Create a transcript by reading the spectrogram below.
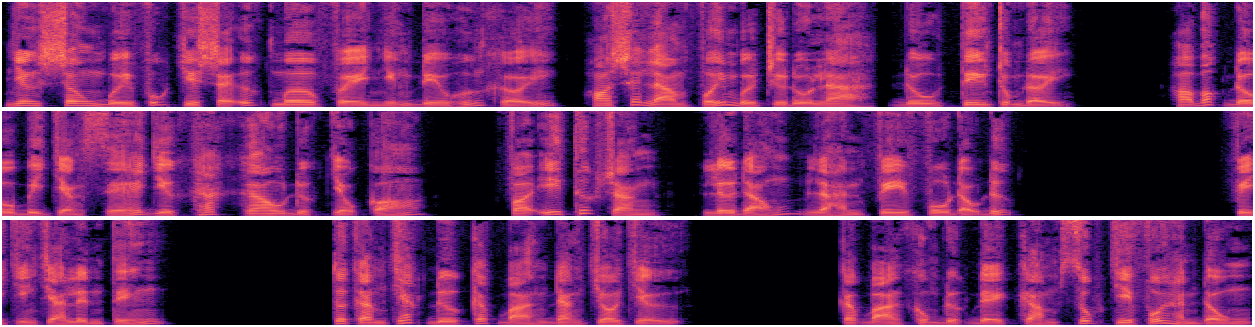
Nhưng sau 10 phút chia sẻ ước mơ về những điều hứng khởi họ sẽ làm với 10 triệu đô la đầu tiên trong đời, họ bắt đầu bị chặn xé giữa khát khao được giàu có và ý thức rằng lừa đảo là hành vi vô đạo đức. Vị chiến trả lên tiếng, tôi cảm giác được các bạn đang cho dự. Các bạn không được để cảm xúc chi phối hành động.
